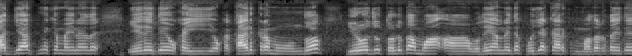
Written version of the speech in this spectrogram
ఆధ్యాత్మికమైన ఏదైతే ఒక ఈ ఒక కార్యక్రమం ఉందో ఈ రోజు తొలుత మా ఉదయాన్నే అయితే పూజా కార్యక్రమం మొదటైతే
